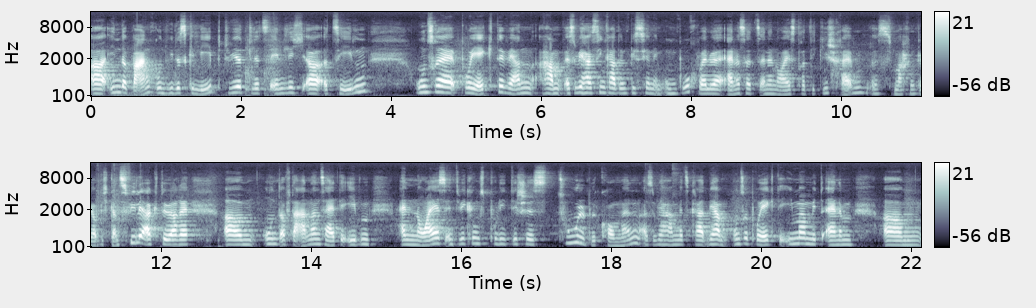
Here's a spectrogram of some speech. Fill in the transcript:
äh, in der Bank und wie das gelebt wird letztendlich erzählen. Unsere Projekte werden, haben, also wir sind gerade ein bisschen im Umbruch, weil wir einerseits eine neue Strategie schreiben, das machen, glaube ich, ganz viele Akteure, ähm, und auf der anderen Seite eben ein neues entwicklungspolitisches Tool bekommen. Also wir haben jetzt gerade, wir haben unsere Projekte immer mit einem ähm,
